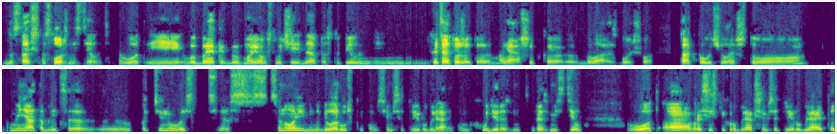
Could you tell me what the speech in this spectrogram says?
достаточно сложно сделать. Вот. И ВБ, как бы в моем случае, да, поступил, хотя тоже это моя ошибка была с большего. Так получилось, что у меня таблица э, подтянулась э, с ценой именно белорусской, там 73 рубля. Я там худи разместил, вот. А в российских рублях 73 рубля, это,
